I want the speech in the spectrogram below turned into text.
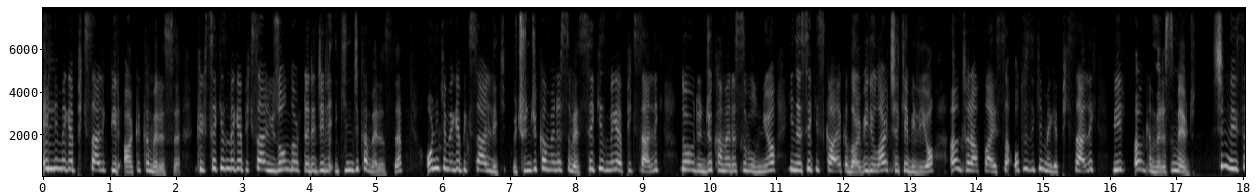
50 megapiksellik bir arka kamerası, 48 megapiksel 114 dereceli ikinci kamerası, 12 megapiksellik üçüncü kamerası ve 8 megapiksellik dördüncü kamerası bulunuyor. Yine 8K'ya kadar videolar çekebiliyor. Ön tarafta ise 32 megapiksellik bir ön kamerası mevcut. Şimdi ise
